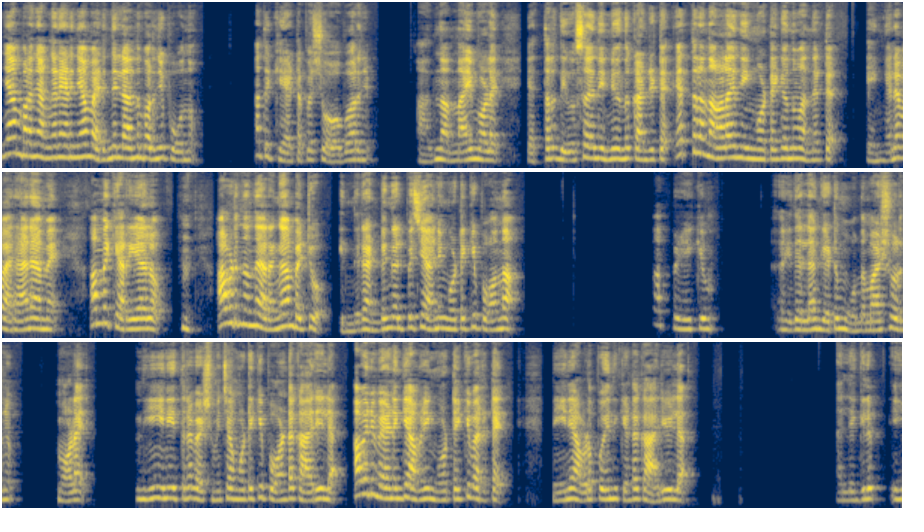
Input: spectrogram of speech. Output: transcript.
ഞാൻ പറഞ്ഞു അങ്ങനെയാണ് ഞാൻ വരുന്നില്ല എന്ന് പറഞ്ഞു പോന്നു. അത് കേട്ടപ്പോ ശോഭ പറഞ്ഞു അത് നന്നായി മോളെ. എത്ര ദിവസമായി നിന്നെ ഒന്ന് കണ്ടിട്ട് എത്ര നാളായി നീ ഇങ്ങോട്ടേക്കൊന്ന് വന്നിട്ട്? എങ്ങനെ വരാനാമേ അമ്മയ്ക്ക് അറിയാലോ അവിടെ നിന്ന് ഇറങ്ങാൻ പറ്റുമോ ഇന്ന് രണ്ടും കൽപ്പിച്ച് ഞാൻ ഇങ്ങോട്ടേക്ക് പോന്ന. അപ്പോഴേക്കും ഇതെല്ലാം കേട്ട് മൂന്നമാഷ് പറഞ്ഞു മോളെ നീ ഇനി ഇത്ര വിഷമിച്ച് അങ്ങോട്ടേക്ക് പോകേണ്ട കാര്യമില്ല. അവന് വേണമെങ്കിൽ അവൻ ഇങ്ങോട്ടേക്ക് വരട്ടെ. നീ ഇനി അവിടെ പോയി നിൽക്കേണ്ട കാര്യമില്ല. അല്ലെങ്കിലും ഈ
